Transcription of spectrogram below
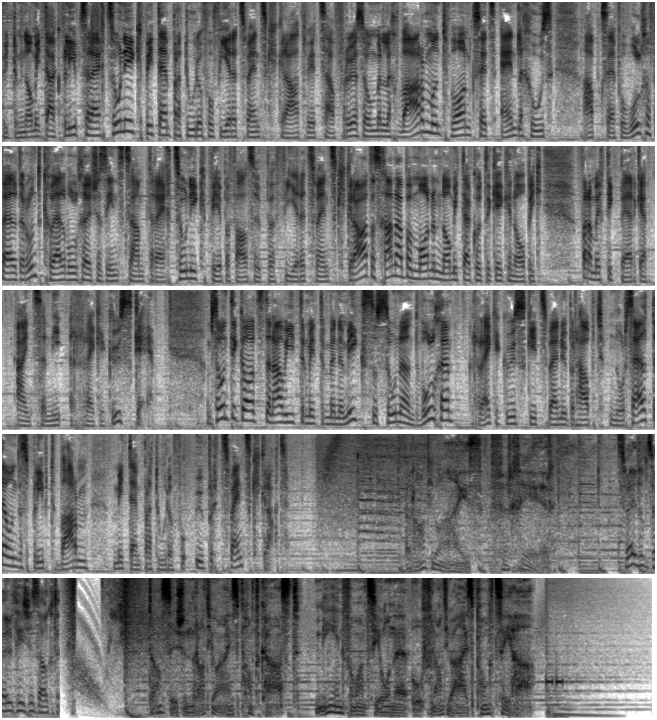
Heute am Nachmittag bleibt es recht sonnig. Bei Temperaturen von 24 Grad wird es auch frühsommerlich warm und morgen sieht es ähnlich aus. Abgesehen von Wolkenfeldern und Quellwolken ist es insgesamt recht sonnig, bei ebenfalls etwa 24 Grad. Es kann aber morgen am Nachmittag oder gegen Abend, vor allem Richtung Berge, einzelne Regengüsse geben. Am Sonntag geht es dann auch weiter mit einem Mix aus Sonne und Wolken. Regengüsse gibt es, wenn überhaupt, nur selten und es bleibt warm mit Temperaturen von über 20 Grad. Radio 1 Verkehr. 12 um 12 ist es aktuell. Das ist ein Radio 1 Podcast. Mehr Informationen auf radio1.ch.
